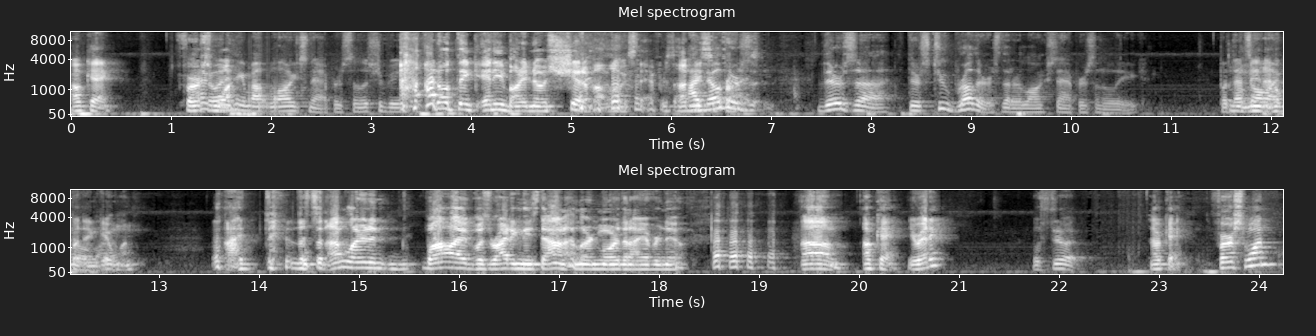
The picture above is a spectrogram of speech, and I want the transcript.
Okay. First I don't know one. anything about long snappers, so this should be. I don't think anybody knows shit about long snappers. I know surprised. there's there's uh there's two brothers that are long snappers in the league, but That's I, mean, all I I, hope know I didn't about get one. I listen. I'm learning while I was writing these down. I learned more than I ever knew. um. Okay. You ready? Let's do it. Okay. First one,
